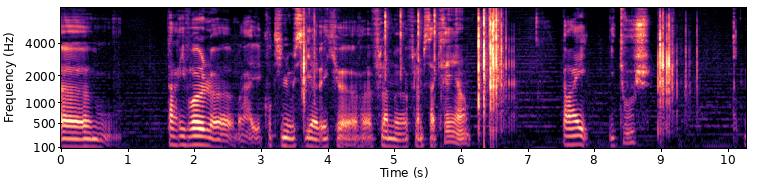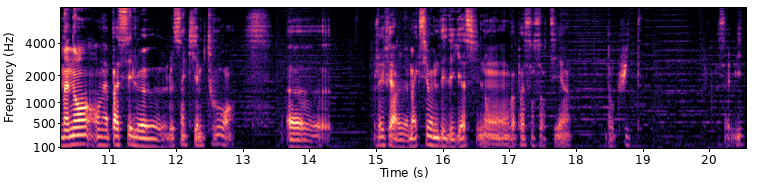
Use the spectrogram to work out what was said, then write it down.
Euh, Tarivol bah, il continue aussi avec flamme, flamme sacrée. Hein. Pareil, il touche. Maintenant, on a passé le, cinquième tour. Euh, je vais faire le maximum des dégâts, sinon on va pas s'en sortir. Donc 8. Ça 8.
